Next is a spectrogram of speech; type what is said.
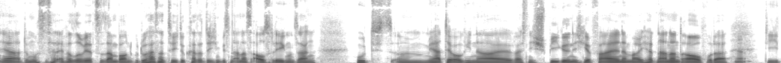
Ja, du musst es halt einfach so wieder zusammenbauen. Gut, du hast natürlich, du kannst natürlich ein bisschen anders auslegen und sagen, gut, ähm, mir hat der Original, weiß nicht, Spiegel nicht gefallen, dann mache ich halt einen anderen drauf oder Ja. die,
